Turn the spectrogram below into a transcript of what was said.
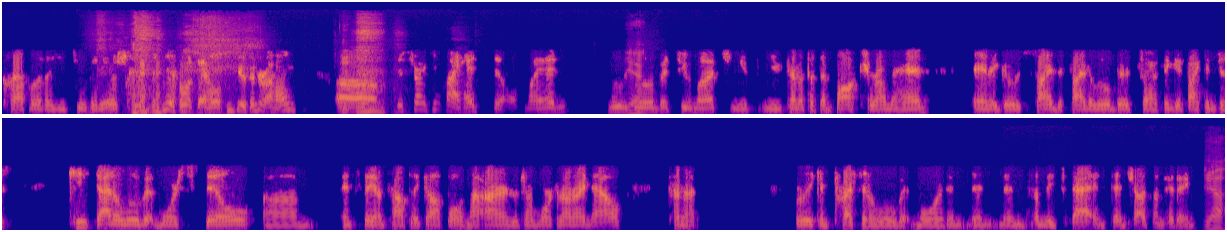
crap load of YouTube videos. trying to figure out what the hell I'm doing wrong. Um, just trying to keep my head still. My head moves Yeah. a little bit too much. You you kind of put the box around the head, and it goes side to side a little bit. So I think if I can just keep that a little bit more still um, and stay on top of the golf ball with my irons, which I'm working on right now, kind of really compress it a little bit more than, than than some of these fat and thin shots I'm hitting. Yeah.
